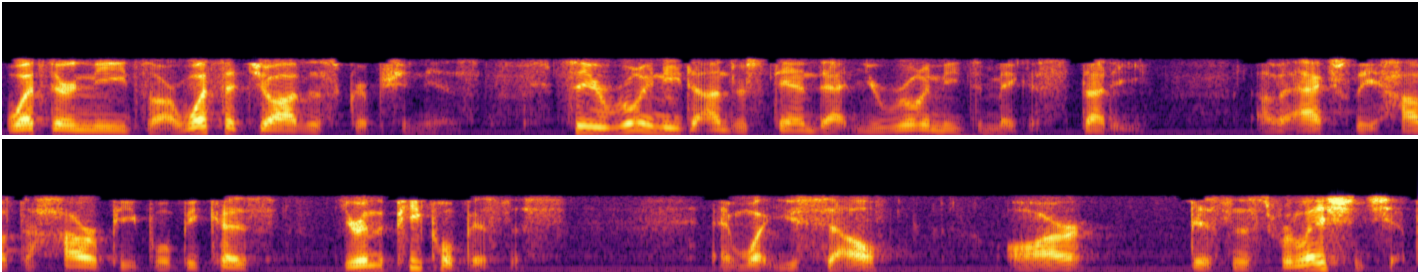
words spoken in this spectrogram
what their needs are, what the job description is. So you really need to understand that, and you really need to make a study of actually how to hire people because you're in the people business. And what you sell are business relationships,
